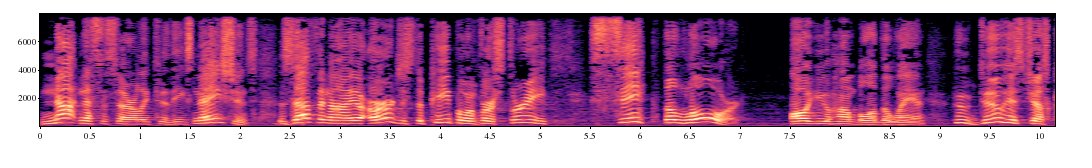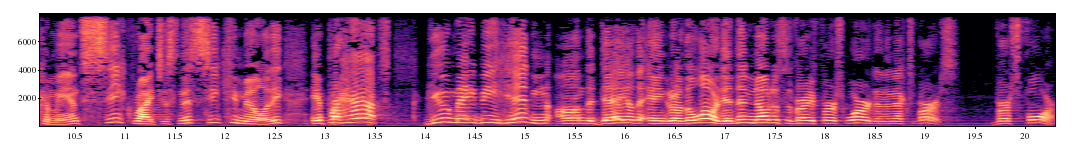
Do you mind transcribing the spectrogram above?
not necessarily to these nations. Zephaniah urges the people in verse 3 Seek the Lord, all you humble of the land, who do his just commands, seek righteousness, seek humility, and perhaps you may be hidden on the day of the anger of the Lord. And then notice the very first word in the next verse, verse 4.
